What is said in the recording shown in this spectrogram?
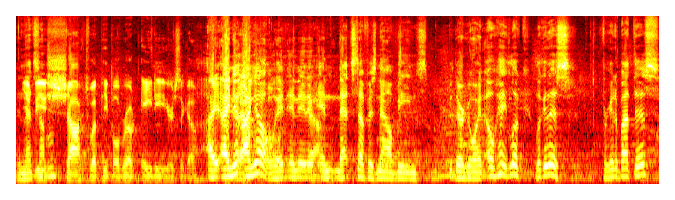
And You'd be something. shocked what people wrote 80 years ago. I, I know, I know, and, and, and, Yeah. and that stuff is now being. They're going, oh hey, look, look at this. Forget about this.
